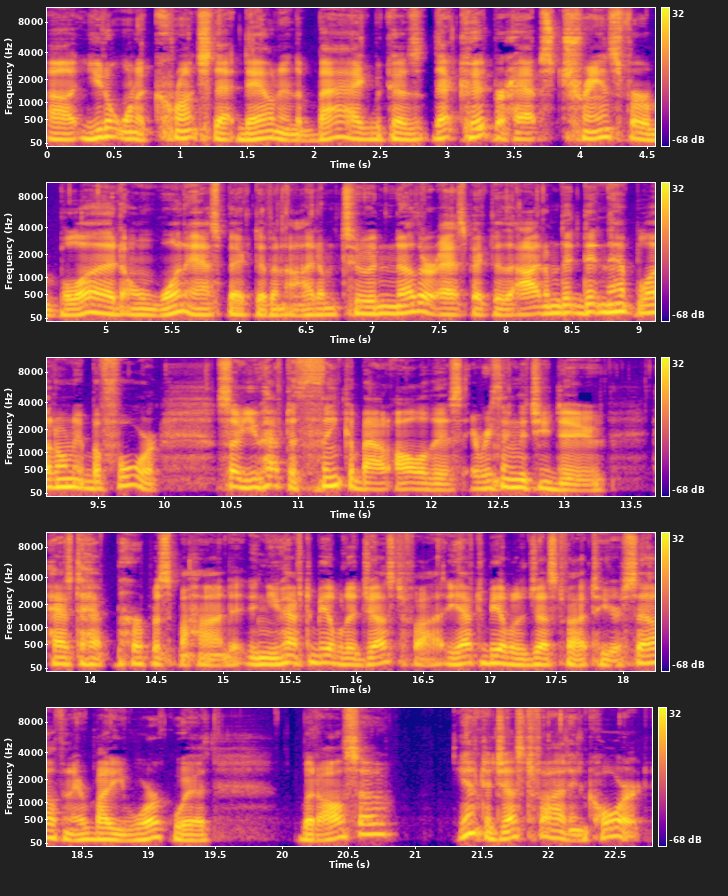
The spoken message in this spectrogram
uh, you don't want to crunch that down in the bag because that could perhaps transfer blood on one aspect of an item to another aspect of the item that didn't have blood on it before. So you have to think about all of this. Everything that you do has to have purpose behind it, and you have to be able to justify it. You have to be able to justify it to yourself and everybody you work with, but also you have to justify it in court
